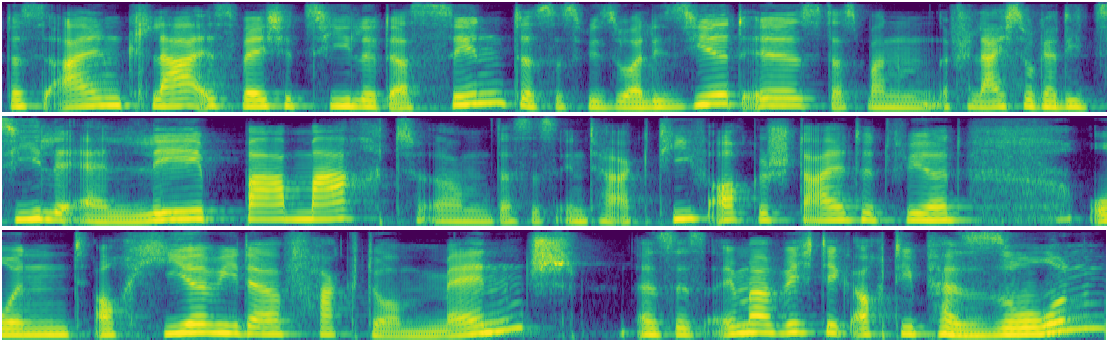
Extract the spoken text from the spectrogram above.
dass allen klar ist, welche Ziele das sind, dass es visualisiert ist, dass man vielleicht sogar die Ziele erlebbar macht, ähm, dass es interaktiv auch gestaltet wird. Und auch hier wieder Faktor Mensch. Es ist immer wichtig, auch die Person,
